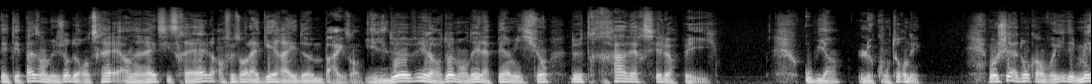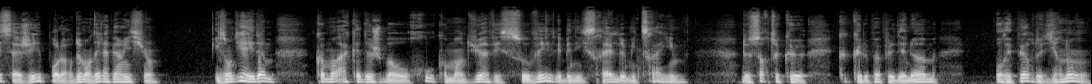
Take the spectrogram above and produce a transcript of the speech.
n'étaient pas en mesure de rentrer en Eretz Israël en faisant la guerre à Edom, par exemple. Ils devaient leur demander la permission de traverser leur pays. Ou bien le contourner. Moshe a donc envoyé des messagers pour leur demander la permission. Ils ont dit à Edom comment Akadosh Baruch comment Dieu avait sauvé les bénis Israël de Mitzrayim, de sorte que, que, le peuple d'Edom aurait peur de dire non.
